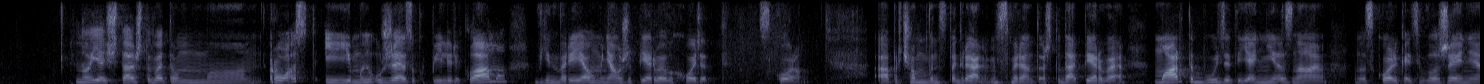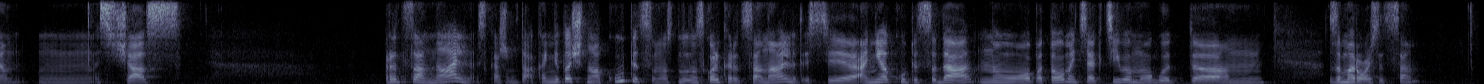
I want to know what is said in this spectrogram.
Но я считаю, что в этом э, рост, и мы уже закупили рекламу. В январе у меня уже первая выходит скоро. А, причем в Инстаграме, несмотря на то, что, да, 1 марта будет, я не знаю, насколько эти вложения сейчас рациональны, скажем так, они точно окупятся, но насколько рациональны, то есть э, они окупятся, да, но потом эти активы могут эм, заморозиться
